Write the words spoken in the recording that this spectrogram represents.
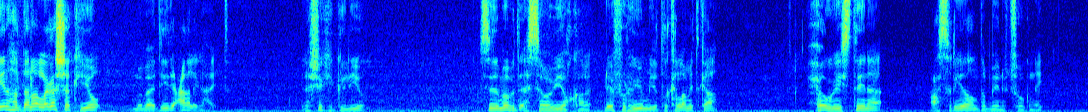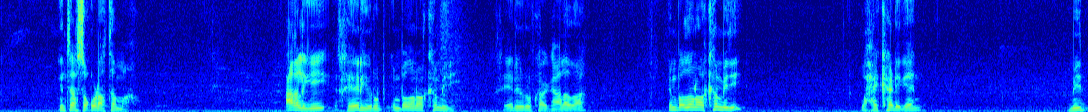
In haddana laga shakiyo mabaadidii caqliga ahayd la shaki geliyo sida mabda sababiyo kale dhefer huyum iyo dadka la midkaa xoogeystayna casriyadan dambeynu joognay. Intaasoo qudhaata maaha caqligii reer yurub in badanoo ka midi reer yurubka gaalada in badanoo ka midi waxay ka dhigeen mid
